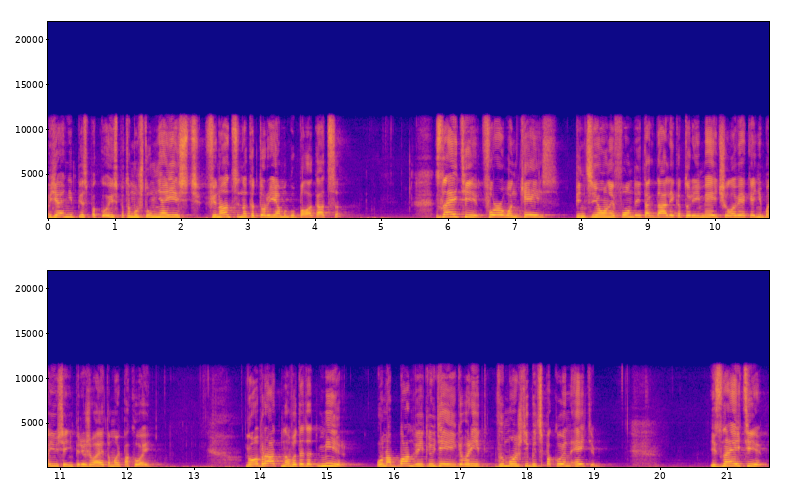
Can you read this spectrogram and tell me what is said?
Я не беспокоюсь, потому что у меня есть финансы, на которые я могу полагаться. Знаете, 401ks, пенсионные фонды и так далее, которые имеет человек, я не боюсь, я не переживаю, это мой покой. Но обратно, вот этот мир, он обманывает людей и говорит, вы можете быть спокойны этим. И знаете,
